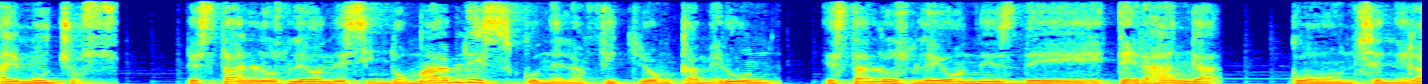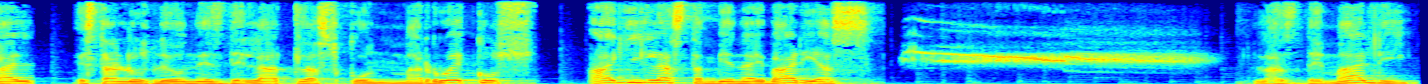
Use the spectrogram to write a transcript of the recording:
Hay muchos. Están los leones indomables con el anfitrión Camerún, están los leones de Teranga con Senegal, están los leones del Atlas con Marruecos, águilas también hay varias, las de Mali,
